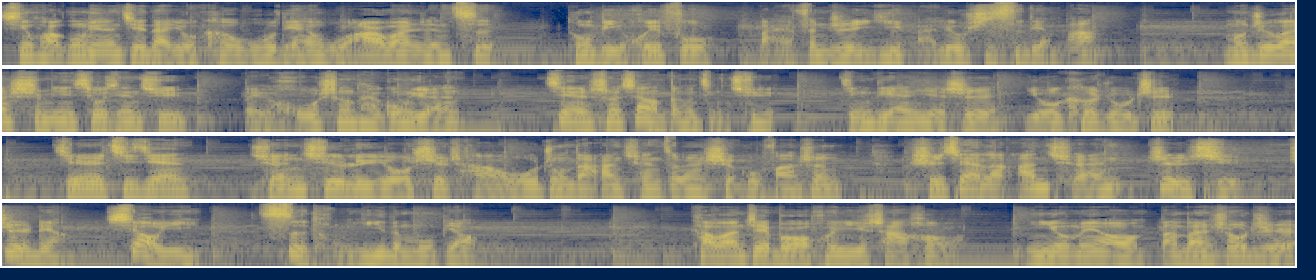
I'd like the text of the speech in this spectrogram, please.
新华公园接待游客五点五二万人次，同比恢复百分之一百六十四点八。猛追湾市民休闲区、北湖生态公园、建设巷等景区景点也是游客如织。节日期间，全区旅游市场无重大安全责任事故发生，实现了安全、秩序、质量、效益四统一的目标。看完这波回忆杀后，你有没有扳扳手指，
